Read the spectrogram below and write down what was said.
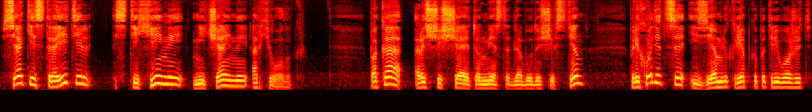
Всякий строитель – стихийный, нечаянный археолог. Пока расчищает он место для будущих стен, приходится и землю крепко потревожить,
